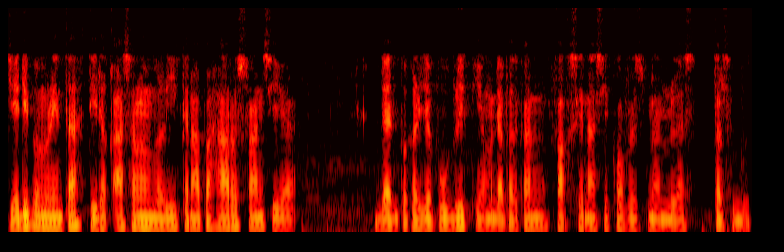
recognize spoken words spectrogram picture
Jadi pemerintah tidak asal memilih kenapa harus lansia dan pekerja publik yang mendapatkan vaksinasi COVID-19 tersebut.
